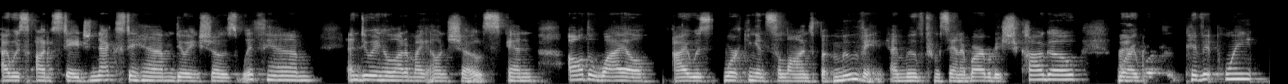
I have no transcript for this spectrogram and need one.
I was on stage next to him, doing shows with him and doing a lot of my own shows. And all the while, I was working in salons, but moving. I moved from Santa Barbara to Chicago, where right. I worked at Pivot Point.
